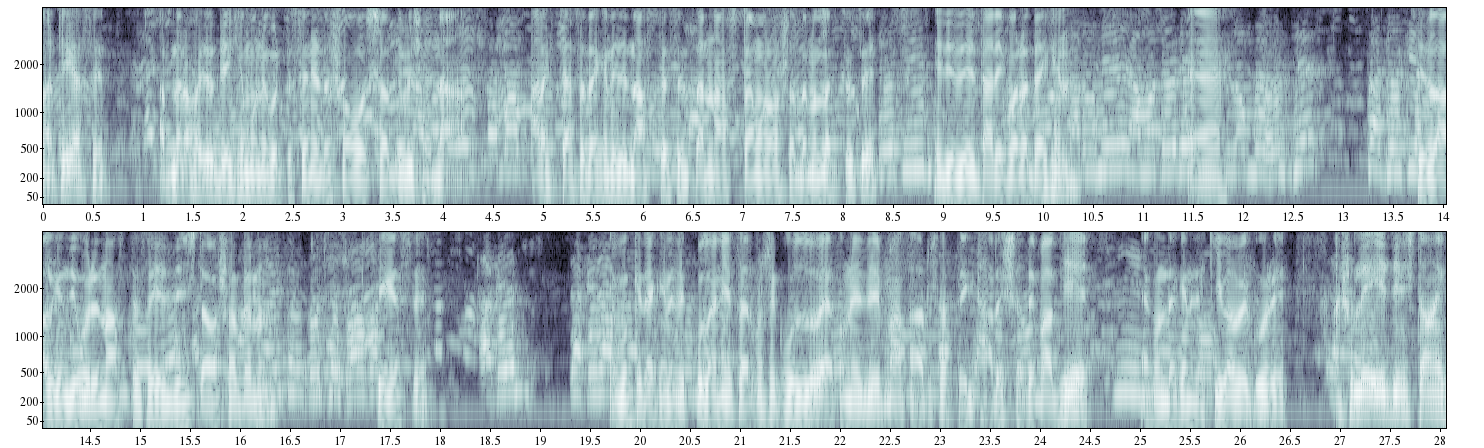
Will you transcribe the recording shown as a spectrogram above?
না ঠিক আছে? আপনারা হয়তো দেখে মনে করতেছেন এটা সহজ সাধ্য বিষয় না। আরেক চাচা দেখেন এই যে নাচতেছে তার নাচটা আমার অসাধারণ লাগতেছে। এই যে যে দাড়ি পরা দেখেন সে লাল গেঞ্জি পরে নাচতেছে, এই জিনিসটা অসাধারণ। ঠিক আছে। এবং কি দেখেন এই যে কুলা নিয়ে চারপাশে ঘুরলো, এখন এই যে মাথার সাথে, ঘাড়ের সাথে বাঁধিয়ে এখন দেখেন যে কীভাবে ঘুরে। আসলে এই জিনিসটা অনেক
